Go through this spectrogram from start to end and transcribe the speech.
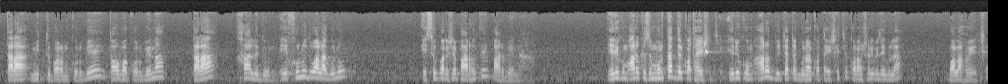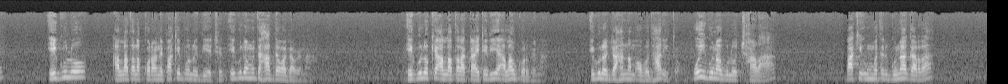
তারা মৃত্যুবরণ করবে তবা করবে না, তারা খালেদুন। এই হলুদওয়ালাগুলো এই সুপারিশে পার হতে পারবে না। এরকম আরও কিছু মোরতাদের কথা এসেছে। এরকম আরও দু চারটা গুণার কথা এসেছে কোরআন শরীফে যেগুলা বলা হয়েছে। এগুলো আল্লাহ তালা কোরআনে পাকে বলে দিয়েছেন। এগুলোর মধ্যে হাত দেওয়া যাবে না। এগুলোকে আল্লাহ তালা ক্রাইটেরিয়া অ্যালাউ করবে না। এগুলো জাহান্নাম অবধারিত। ওই গুণাগুলো ছাড়া বাকি উম্মতের গুণাগাররা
